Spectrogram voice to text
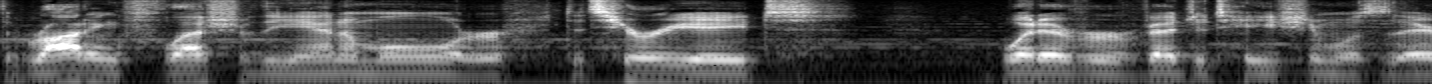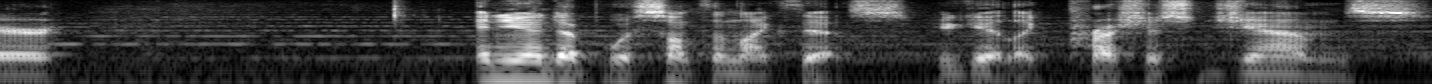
the rotting flesh of the animal or deteriorate whatever vegetation was there and you end up with something like this. You get like precious gems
